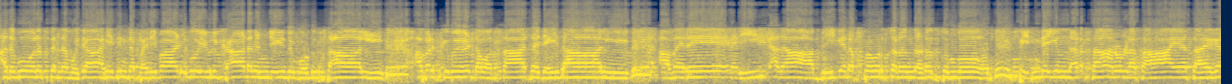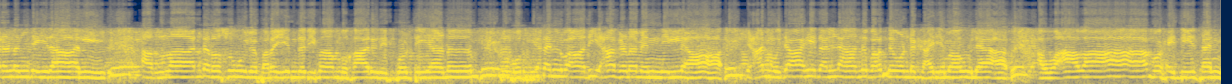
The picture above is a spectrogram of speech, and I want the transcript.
അതുപോലെ തന്നെ മുജാഹിദിന്റെ പരിപാടി പോയി ഉദ്ഘാടനം ചെയ്തു കൊടുത്താൽ അവർക്ക് വേണ്ട ഒത്താശ ചെയ്താൽ അവരെ ഈ അതാ ഭീകരപ്രവർത്തനം നടത്തുമ്പോ പിന്നെയും നടത്താനുള്ള സഹായ സഹകരണം ചെയ്താൽ അള്ളാന്റെ റസൂൽ പറയുന്നത് ഇമാം ബുഖാരി റിപ്പോർട്ട് ചെയ്യാണ് പുത്തൻവാദിയാകണമെന്നില്ല. ഞാൻ മുജാഹിദ് അല്ല എന്ന് പറഞ്ഞുകൊണ്ട് കാര്യമാവൂല. മുഹദീസൻ.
